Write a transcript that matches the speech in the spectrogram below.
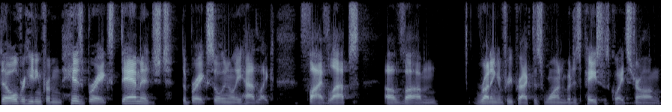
the overheating from his brakes damaged the brakes, so he only had like five laps of um, running in free practice one, but his pace was quite strong.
